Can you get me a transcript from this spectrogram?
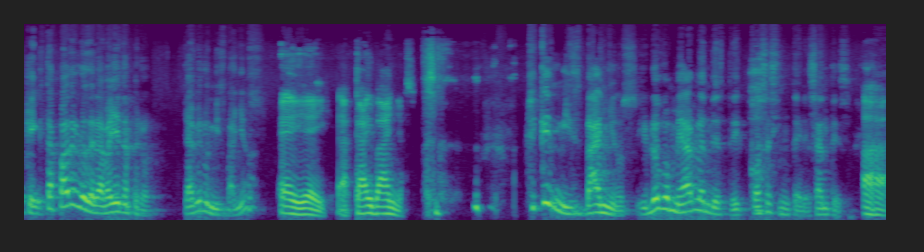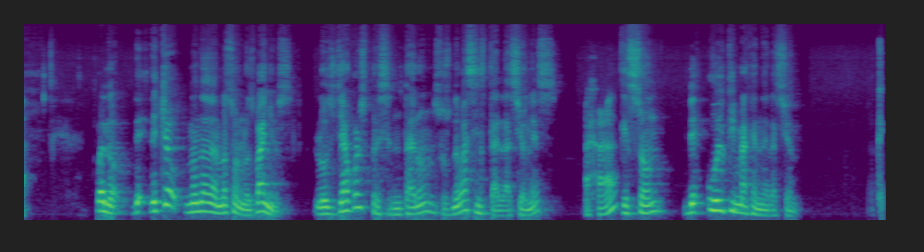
ok, está padre lo de la ballena, pero ¿ya vieron mis baños? Ey, ey, acá hay baños. Chequen mis baños y luego me hablan de cosas interesantes. Ajá. Bueno, de, hecho, no nada más son los baños. Los Jaguars presentaron sus nuevas instalaciones que son de última generación. Ok.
